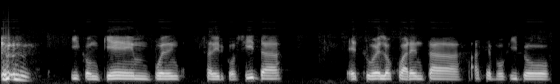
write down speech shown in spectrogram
y con quién pueden salir cositas. Estuve en los 40 hace poquito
